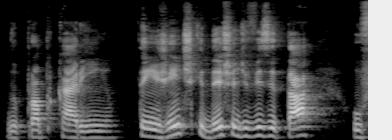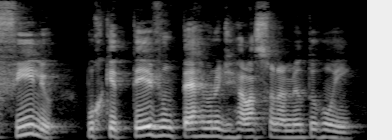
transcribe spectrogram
no próprio carinho. Tem gente que deixa de visitar o filho porque teve um término de relacionamento ruim.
